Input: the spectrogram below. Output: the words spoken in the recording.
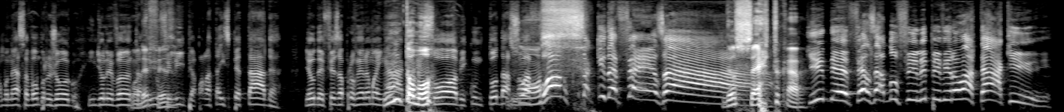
Vamos nessa, vamos pro jogo. Índio levanta, vem o. Felipe, a bola tá espetada. Deu defesa pro Renan Manhago. Hum, tomou. ele Sobe com toda a sua Nossa. força. Que defesa! Deu certo, cara. Que defesa do Felipe virou um ataque.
